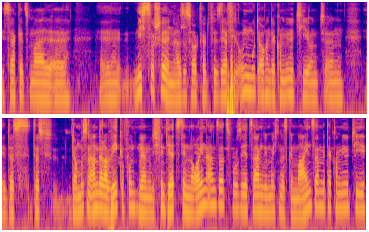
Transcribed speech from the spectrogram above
ich sag jetzt mal, äh, äh, nicht so schön. Also es sorgt halt für sehr viel Unmut auch in der Community und ähm, das, das, da muss ein anderer Weg gefunden werden. Und ich finde jetzt den neuen Ansatz, wo sie jetzt sagen, wir möchten das gemeinsam mit der Community äh,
